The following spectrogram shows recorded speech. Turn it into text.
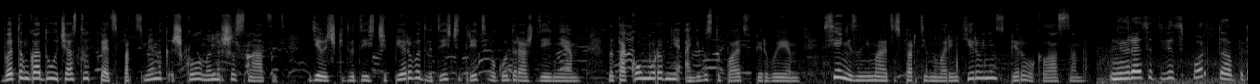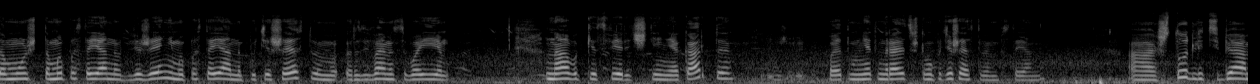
В этом году участвуют пять спортсменок из школы номер 16, девочки 2001-2003 года рождения. На таком уровне они выступают впервые. Все они занимаются спортивным ориентированием с первого класса. Мне нравится этот вид спорта, потому что мы постоянно в движении, мы постоянно путешествуем, развиваем свои навыки в сфере чтения карты. Поэтому мне это нравится, что мы путешествуем постоянно. А что для тебя,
